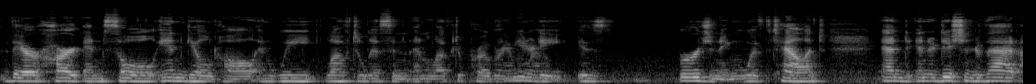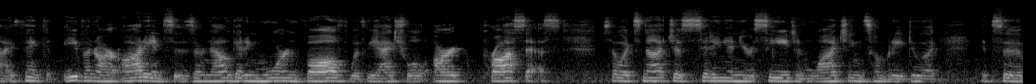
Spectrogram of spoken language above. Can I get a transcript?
their heart and soul in Guild Hall and we love to listen and love to program. Community. Is burgeoning with talent and in addition to that, I think even our audiences are now getting more involved with the actual art process. So it's not just sitting in your seat and watching somebody do it. It's uh,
